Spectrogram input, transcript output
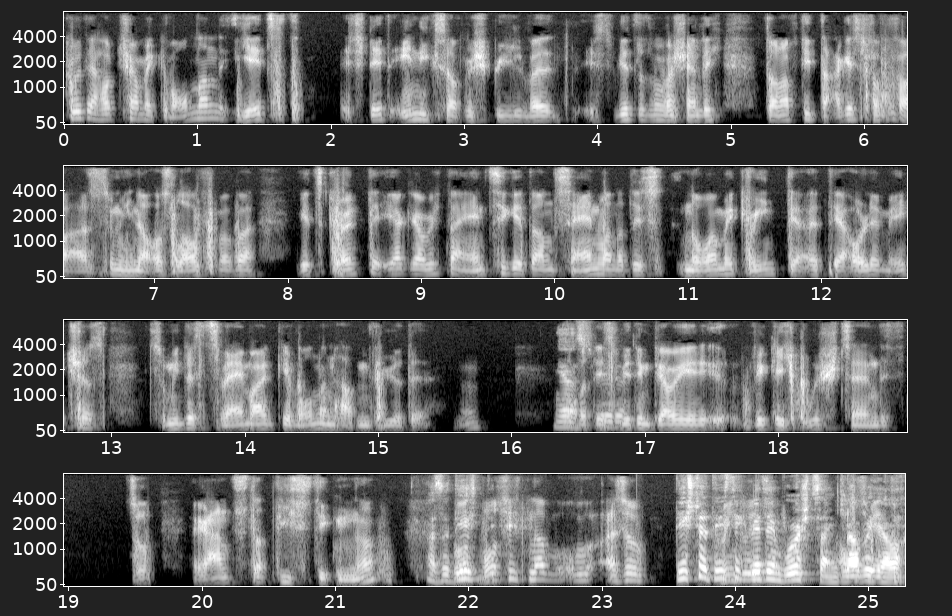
gut, er hat schon mal gewonnen, jetzt es steht eh nichts auf dem Spiel, weil es wird dann wahrscheinlich dann auf die Tagesverfassung hinauslaufen, aber jetzt könnte er, glaube ich, der Einzige dann sein, wenn er das noch einmal gewinnt, der, der alle Majors zumindest zweimal gewonnen haben würde. Ne? Ja, aber das, das wird ihm, glaube ich, wirklich wurscht sein. Das, so Randstatistiken. Ne? Also die, was, ist also, die Statistik wird ihm wurscht sein, glaube ich auch.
